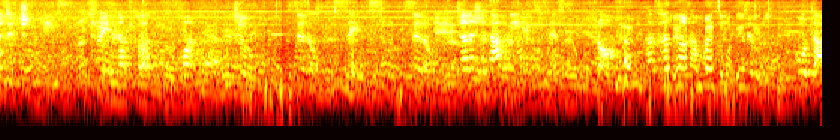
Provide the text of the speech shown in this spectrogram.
attention please. Train number 1260 Janashatabdi Express from Hazrat Nizamuddin to Kota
